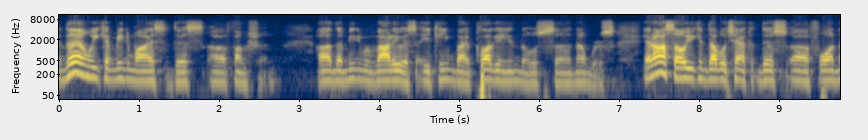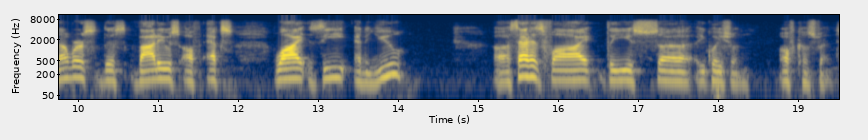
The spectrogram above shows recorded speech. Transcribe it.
And then we can minimize this uh, function. Uh, the minimum value is 18 by plugging in those uh, numbers. And also, you can double check this uh, for numbers, this values of x, y, z, and u uh, satisfy this uh, equation of constraint.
